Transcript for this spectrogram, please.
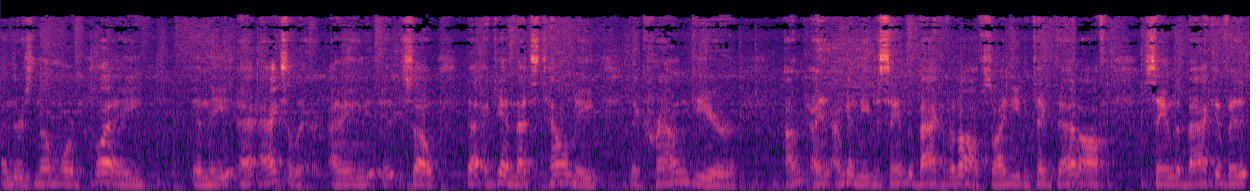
And there's no more play in the axillary. I mean, it, so that, again, that's telling me the crown gear, I'm, I, am going to need to sand the back of it off. So I need to take that off, sand the back of it,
